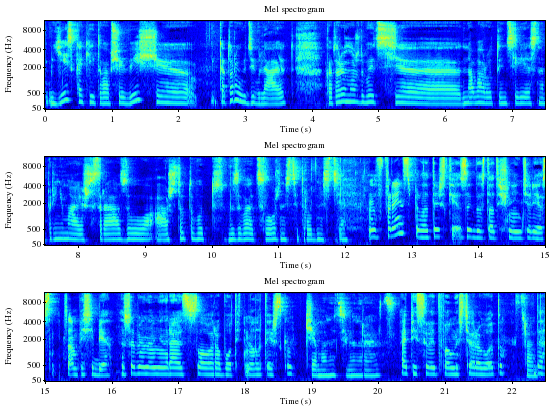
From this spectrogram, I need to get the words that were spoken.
есть какие-то вообще вещи, которые удивляют, которые, может быть, э, наоборот, интересно, принимаешь сразу, а что-то вот вызывает сложности, трудности? Ну, в принципе, латышский язык достаточно интересный сам по себе. Особенно мне нравится слово «работать» на латышском. Чем оно тебе нравится? Описывает полностью работу. Странно. Да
